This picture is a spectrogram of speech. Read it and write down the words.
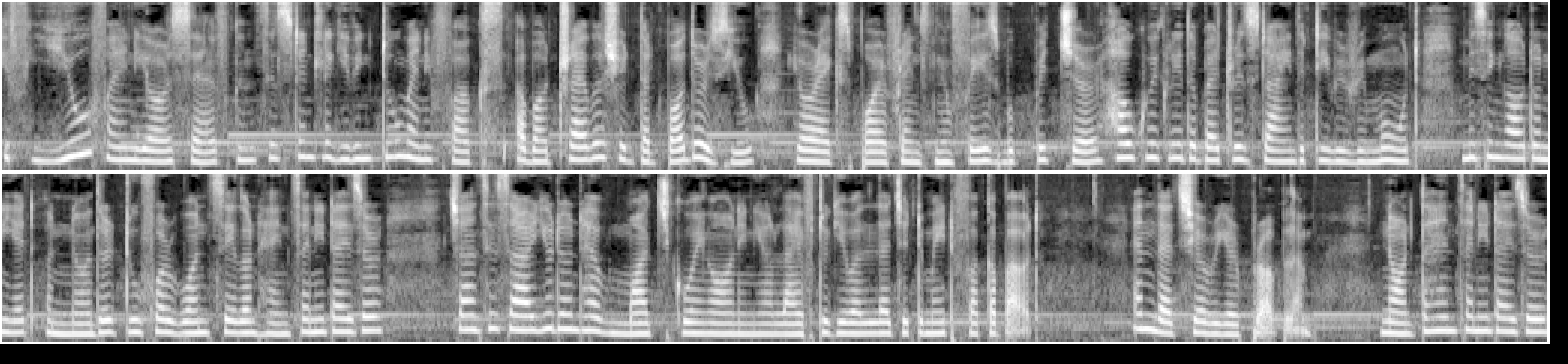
If you find yourself consistently giving too many fucks about tribal shit that bothers you, your ex boyfriend's new Facebook picture, how quickly the batteries die in the TV remote, missing out on yet another 2 for 1 sale on hand sanitizer, chances are you don't have much going on in your life to give a legitimate fuck about. And that's your real problem. Not the hand sanitizer,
